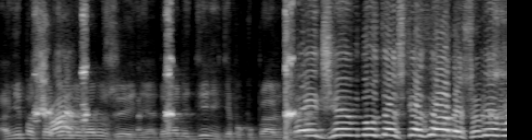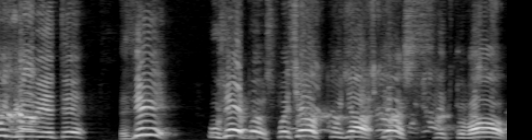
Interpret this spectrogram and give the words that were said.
Они поставляли вооружение, давали денег, те покупали. Та якщо ну то ж казали, що ви воюєте. Зі, уже по- спочатку я, я ж слідкував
